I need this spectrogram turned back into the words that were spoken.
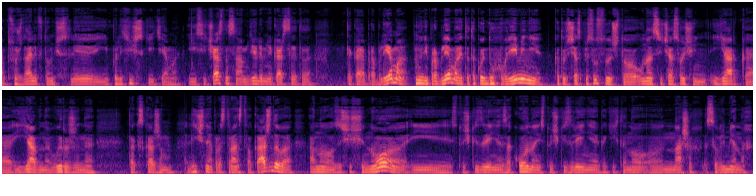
обсуждали в том числе и политические темы. И сейчас, на самом деле, мне кажется, это такая проблема. Ну, не проблема, это такой дух времени, который сейчас присутствует, что у нас сейчас очень ярко и явно выражено так скажем, личное пространство каждого, оно защищено и с точки зрения закона, и с точки зрения каких-то ну, наших современных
